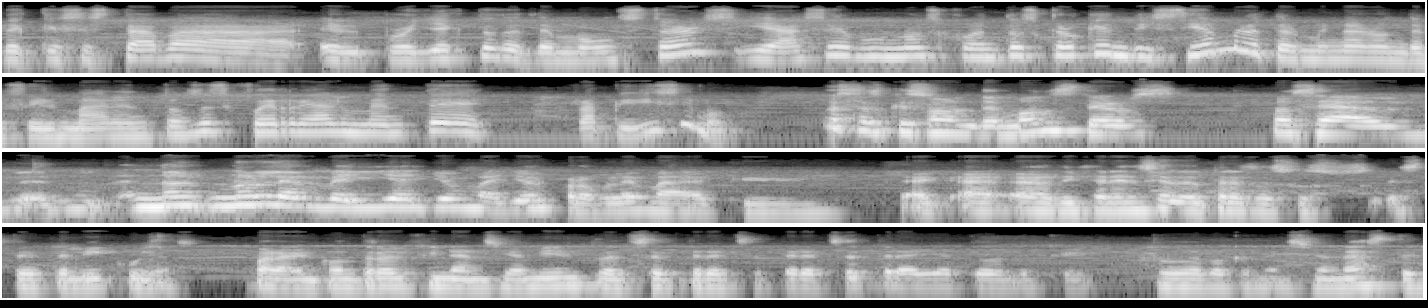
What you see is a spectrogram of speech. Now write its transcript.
de que se estaba el proyecto de The Monsters y hace unos cuantos, creo que en diciembre terminaron de filmar, entonces fue realmente rapidísimo. Pues es que son The Monsters, o sea, no, no le veía yo mayor problema que a, diferencia de otras de sus este, películas, para encontrar el financiamiento, etcétera, etcétera, etcétera, ya todo lo que, todo lo que mencionaste.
